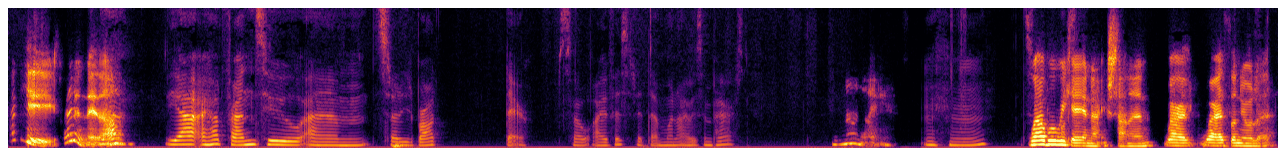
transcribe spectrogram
Have you? I didn't know yeah. that. Yeah, I had friends who um, studied abroad there, so I visited them when I was in Paris. Nice. Mm-hmm. Where will we go next, Shannon? Where Where's on your list?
